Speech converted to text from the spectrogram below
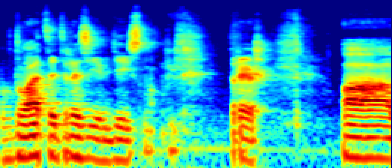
В 20 разів дійсно. Треш. А,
